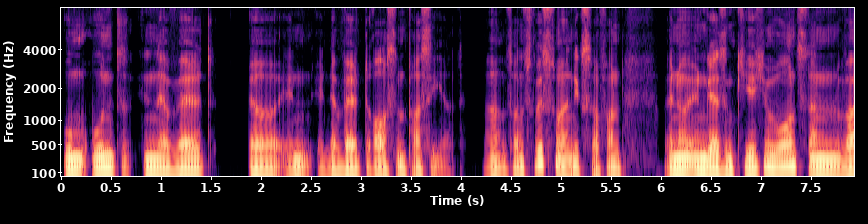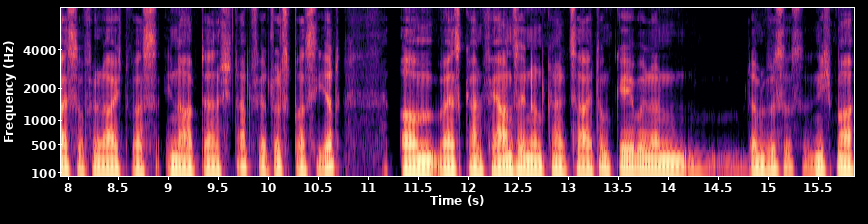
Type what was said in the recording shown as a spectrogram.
um uns in der Welt äh, in, in der Welt draußen passiert. Ja? Sonst wüssten wir nichts davon. Wenn du in Gelsenkirchen wohnst, dann weißt du vielleicht, was innerhalb deines Stadtviertels passiert. Ähm, wenn es kein Fernsehen und keine Zeitung gäbe, dann dann wüsstest du nicht mal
